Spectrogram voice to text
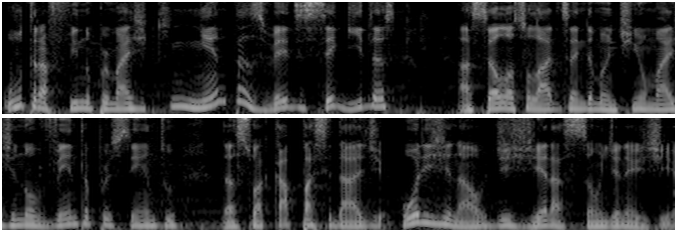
ultra fino por mais de 500 vezes seguidas, as células solares ainda mantinham mais de 90% da sua capacidade original de geração de energia.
